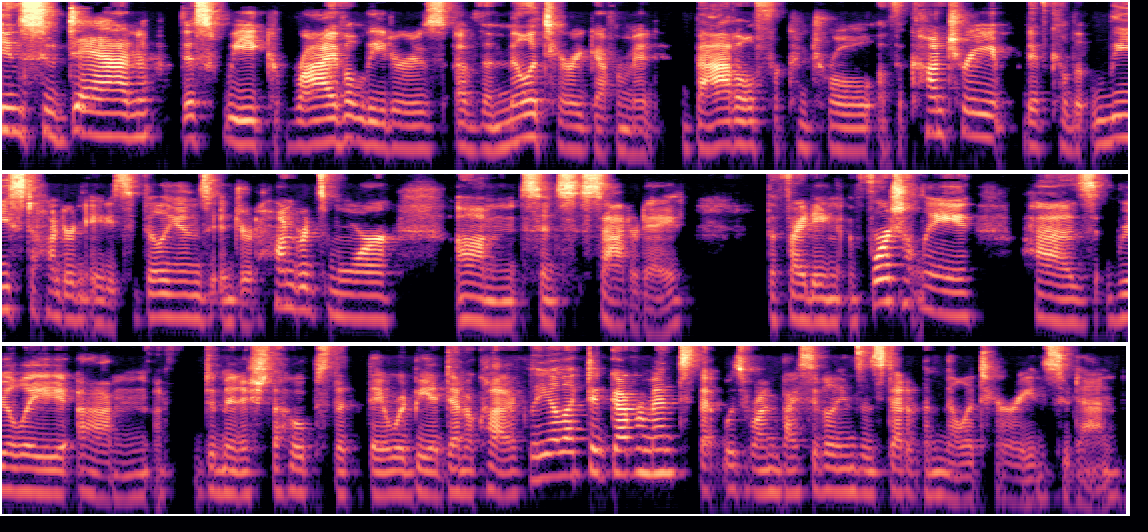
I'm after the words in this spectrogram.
In Sudan this week, rival leaders of the military government battle for control of the country. They've killed at least 180 civilians, injured hundreds more um, since Saturday. The fighting, unfortunately, has really um, diminished the hopes that there would be a democratically elected government that was run by civilians instead of the military in Sudan.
